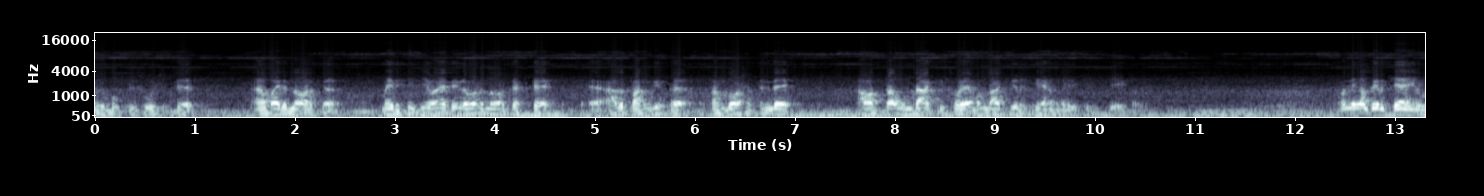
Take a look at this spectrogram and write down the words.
ഒരു ബുക്കിൽ സൂക്ഷിച്ച് വരുന്നവർക്ക് മരിച്ചേച്ചിയുമായിട്ട് ഇടപെടുന്നവർക്കൊക്കെ അത് പങ്കിട്ട് സന്തോഷത്തിന്റെ അവസ്ഥ ഉണ്ടാക്കി സ്വയം ഉണ്ടാക്കിയെടുക്കുകയാണ് മേരിച്ചേച്ചി ചെയ്യുന്നത് അപ്പം നിങ്ങൾ തീർച്ചയായും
